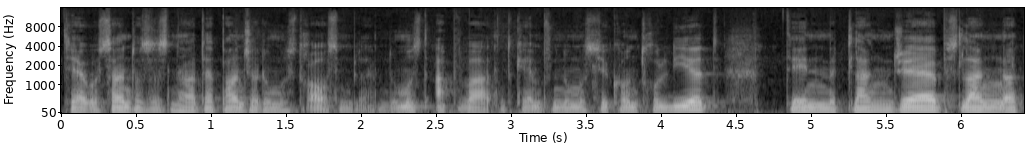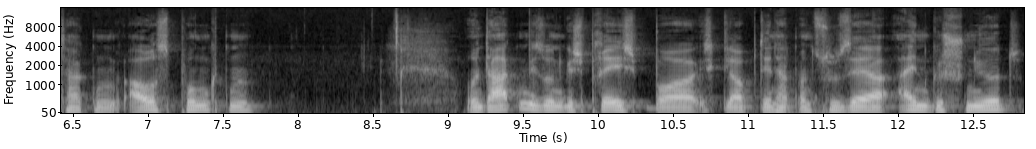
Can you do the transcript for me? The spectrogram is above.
Thiago Santos ist ein harter Puncher, du musst draußen bleiben, du musst abwartend kämpfen, du musst hier kontrolliert den mit langen Jabs, langen Attacken auspunkten. Und da hatten wir so ein Gespräch, boah, ich glaube, den hat man zu sehr eingeschnürt.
